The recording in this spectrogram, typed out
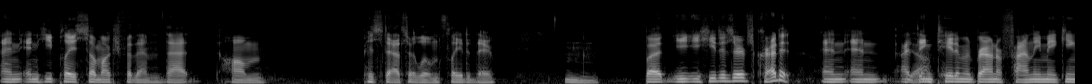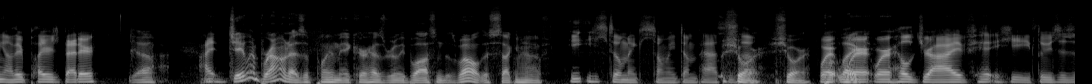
and and he plays so much for them that um, his stats are a little inflated there. Mm. But he, he deserves credit, and and I Yeah. think Tatum and Brown are finally making other players better. Yeah. I- Jaylen Brown as a playmaker has really blossomed as well this second half. He he still makes so many dumb passes. though. Sure, sure. where like, where where he'll drive, he, he loses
